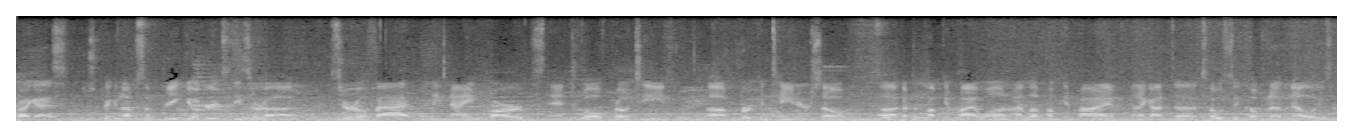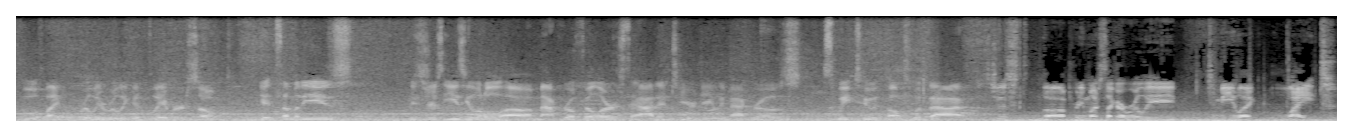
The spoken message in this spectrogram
Alright guys, just picking up some Greek yogurts. These are uh, zero fat, only 9 carbs, and 12 protein uh, per container. So uh, I got the pumpkin pie one, I love pumpkin pie, and I got the toasted coconut vanilla. These are both like really, really good flavors. So get some of these. These are just easy little uh, macro fillers to add into your daily macros. Sweet Tooth helps with that. It's just uh, pretty much like a really, to me, like light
